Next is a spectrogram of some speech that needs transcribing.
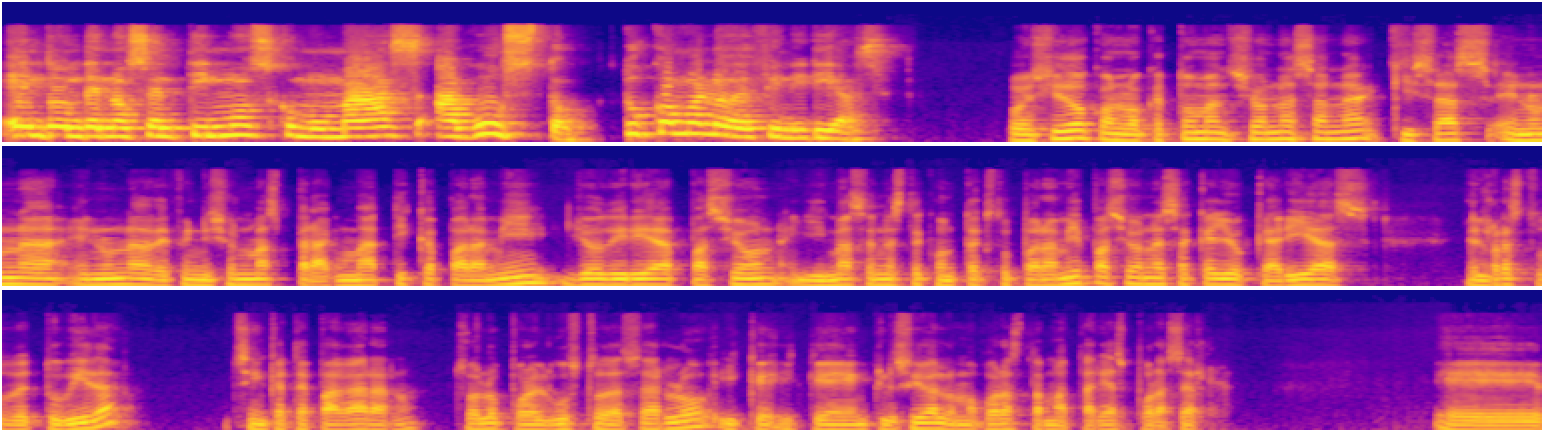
en donde nos sentimos como más a gusto. ¿Tú cómo lo definirías? Coincido con lo que tú mencionas, Ana, quizás en una, en una definición más pragmática para mí, yo diría pasión, y más en este contexto, para mí pasión es aquello que harías el resto de tu vida sin que te pagara, ¿no? Solo por el gusto de hacerlo y que, que inclusive a lo mejor hasta matarías por hacerlo. Eh,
